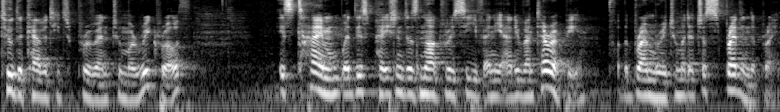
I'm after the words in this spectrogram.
to the cavity to prevent tumor regrowth is time where this patient does not receive any adjuvant therapy for the primary tumor that just spread in the brain.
